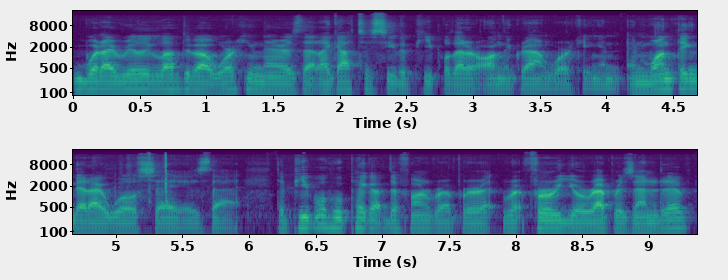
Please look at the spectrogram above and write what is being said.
what I really loved about working there is that I got to see the people that are on the ground working. And, and one thing that I will say is that the people who pick up the phone for your representative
